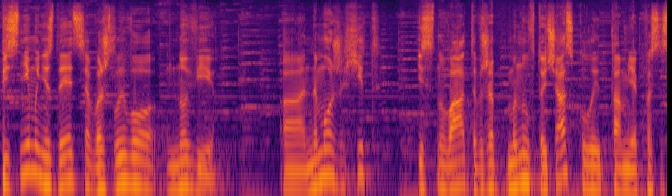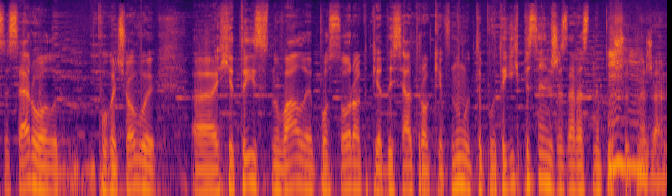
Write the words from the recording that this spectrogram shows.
пісні, мені здається, важливо нові. Не може хіт. Існувати вже минув той час, коли там, як в СССР, але Пугачови е, хіти існували по 40-50 років. Ну, типу, таких пісень вже зараз не пишуть, на жаль.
